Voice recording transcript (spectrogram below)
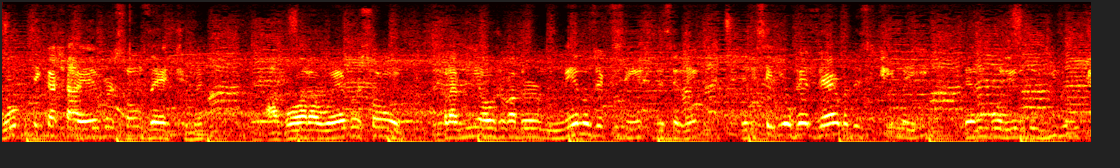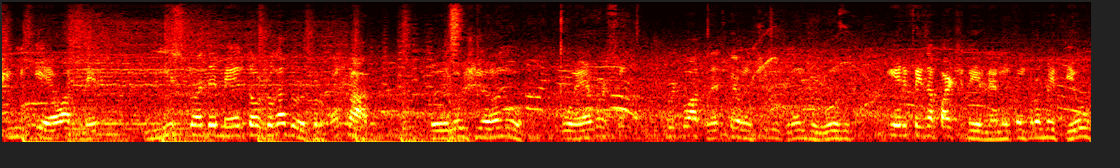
Volpe tem que achar Everson Zete, né? Agora o Everson, para mim, é o jogador menos eficiente desse elenco. Ele seria o reserva desse time aí, tendo um goleiro do nível do time que é o Atlético. E isso não é demérito ao jogador, pelo contrário. Estou elogiando o Everson, porque o Atlético é um time grandioso e ele fez a parte dele, né? Não comprometeu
